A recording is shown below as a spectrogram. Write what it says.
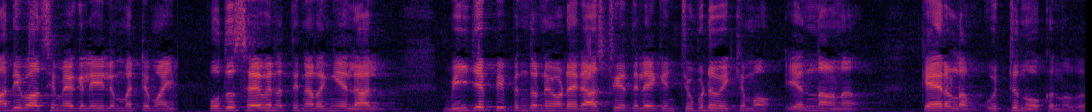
ആദിവാസി മേഖലയിലും മറ്റുമായി പൊതുസേവനത്തിനിറങ്ങിയ ലാൽ ബി ജെ പി പിന്തുണയോടെ രാഷ്ട്രീയത്തിലേക്കും ചുവടുവെക്കുമോ എന്നാണ് കേരളം ഉറ്റുനോക്കുന്നത്.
